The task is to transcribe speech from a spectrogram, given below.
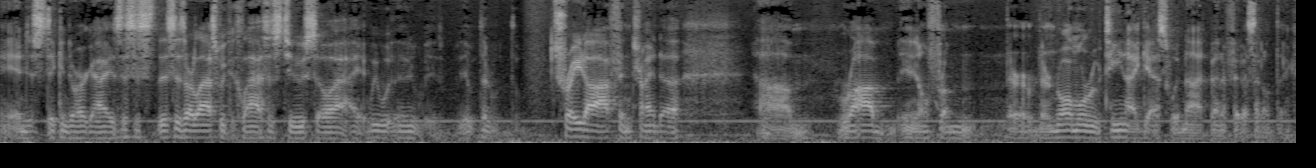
and just sticking to our guys. This is this is our last week of classes too, so I we the, the trade off and trying to um, rob you know from their their normal routine, I guess, would not benefit us. I don't think.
